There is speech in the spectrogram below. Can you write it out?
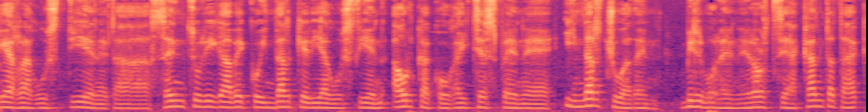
gerra guztien eta zentzuri gabeko indarkeria guztien aurkako gaitzespen eh, indartsua den Bilboren erortzea kantatak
